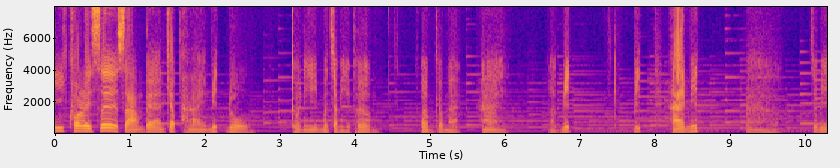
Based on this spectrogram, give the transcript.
Equalizer 3 แบรนด์ครับ High Mid Low ตัวนี้มันจะมีเพิ่มเพิ่มเข้ามา High Mid Mid High Mid จะมี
